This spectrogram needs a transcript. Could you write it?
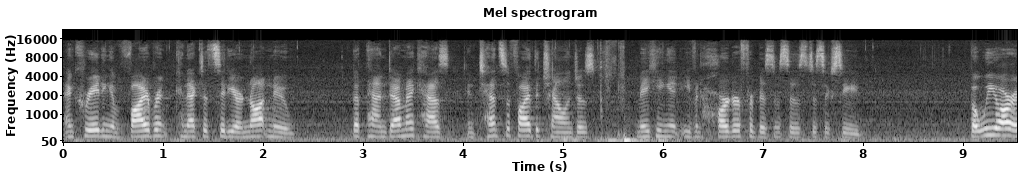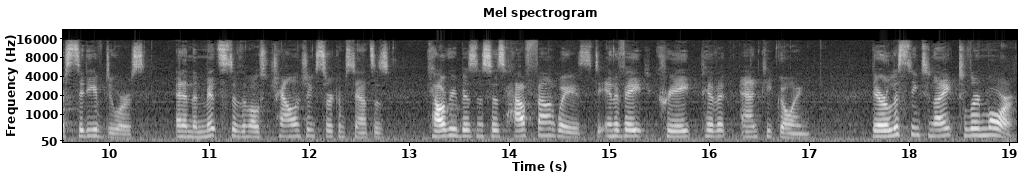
and creating a vibrant, connected city are not new. The pandemic has intensified the challenges, making it even harder for businesses to succeed. But we are a city of doers, and in the midst of the most challenging circumstances, Calgary businesses have found ways to innovate, create, pivot, and keep going. They are listening tonight to learn more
